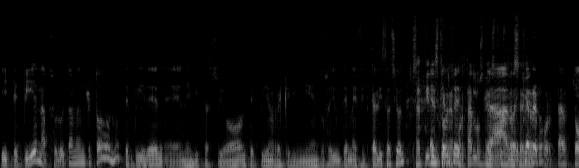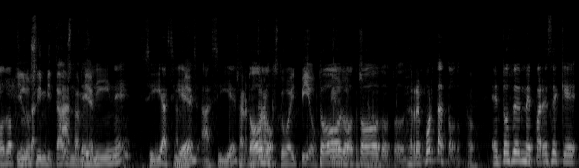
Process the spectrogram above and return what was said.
y te piden absolutamente todo, ¿no? Te piden eh, la invitación, te piden requerimientos, hay un tema de fiscalización. O sea, tienes que reportar los gastos. Claro, hay que reportar todo. Y los invitados ante también. El INE, sí, así es, así es. todo. Que estuvo ahí pío, todo, todo, todo. Se reporta todo. todo. Entonces me parece que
